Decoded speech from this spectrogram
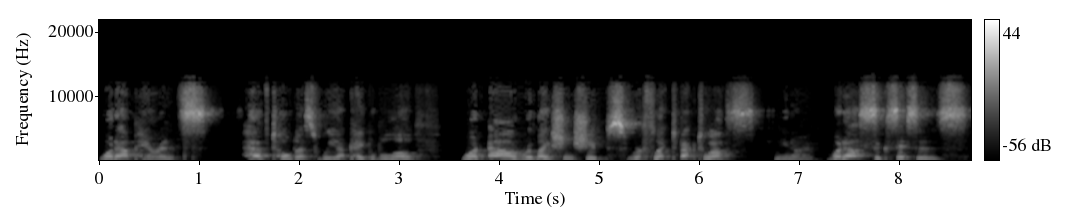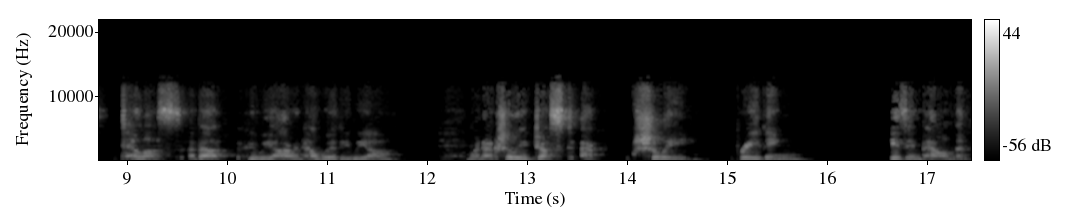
what our parents have told us we are capable of, what our relationships reflect back to us, you know, what our successes tell us about who we are and how worthy we are, when actually just actually breathing is empowerment.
